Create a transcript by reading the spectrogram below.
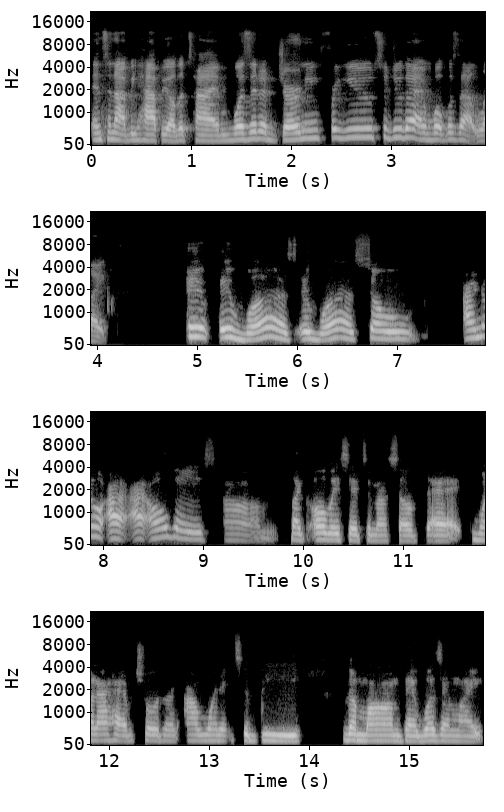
and to not be happy all the time. Was it a journey for you to do that? And what was that like? It it was, it was. So I know I, I always um like always said to myself that when I have children, I wanted to be the mom that wasn't like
